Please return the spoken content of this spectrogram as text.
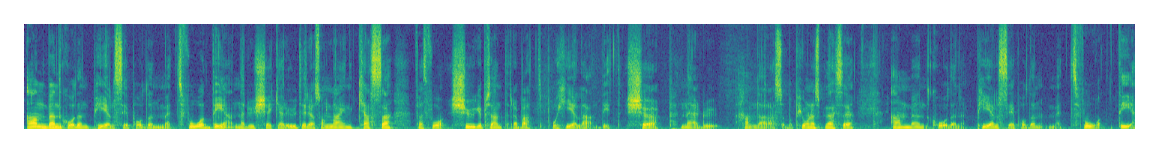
Använd koden PLC-podden med 2D när du checkar ut i deras onlinekassa för att få 20% rabatt på hela ditt köp när du handlar alltså på pureness.se. Använd koden PLC-podden med 2D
